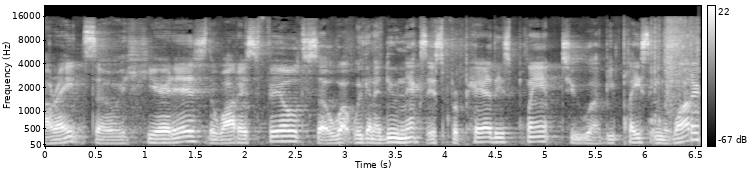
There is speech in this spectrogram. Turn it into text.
All right, so here it is. The water is filled. So what we're gonna do next is prepare this plant to uh, be placed in the water.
